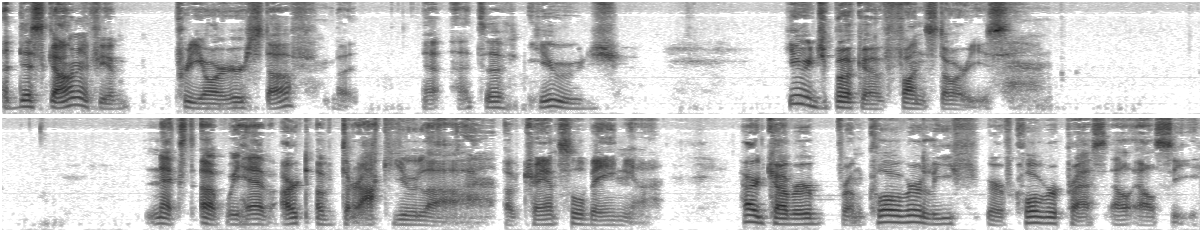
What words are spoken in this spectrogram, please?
a discount if you pre-order stuff, but yeah, that's a huge, huge book of fun stories. Next up, we have Art of Dracula of Transylvania, hardcover from Clover Leaf or Clover Press LLC.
